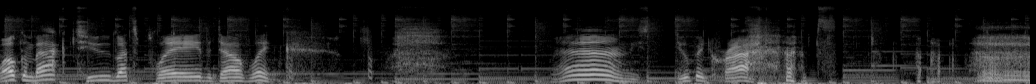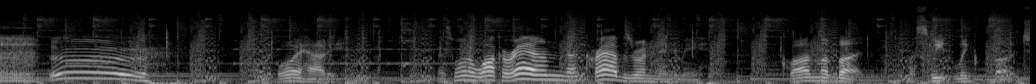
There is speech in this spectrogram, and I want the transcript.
welcome back to Let's Play the Tao of Link. Man, these stupid crabs. Boy, howdy. I just want to walk around, got crabs running into me. Clawing my butt. My sweet link butt.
